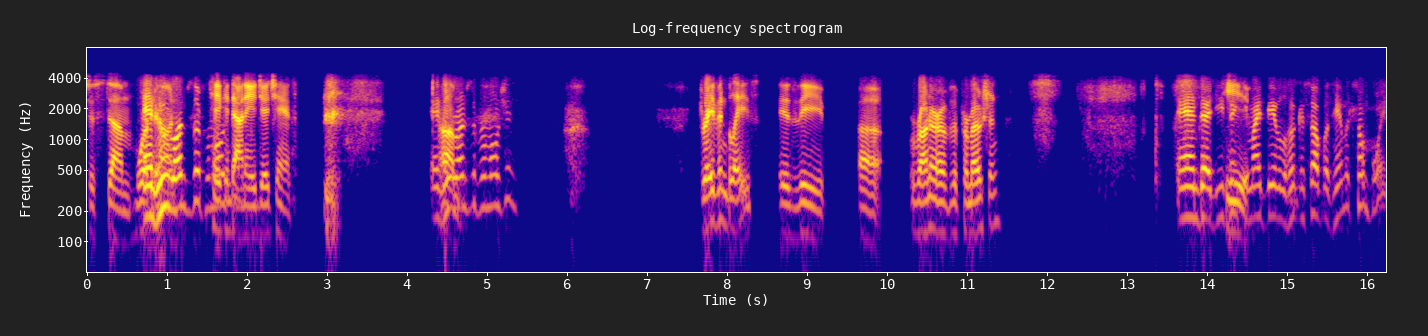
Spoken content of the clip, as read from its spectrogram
just um, working And who on runs the promotion? taking down AJ Chance. And who um, runs the promotion? Draven Blaze is the uh, runner of the promotion. And uh, do you think he- you might be able to hook us up with him at some point?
